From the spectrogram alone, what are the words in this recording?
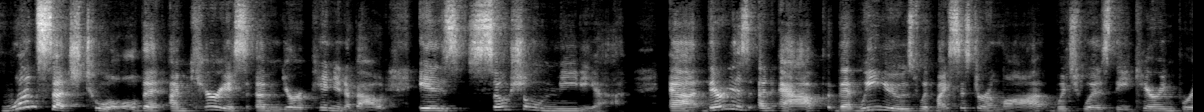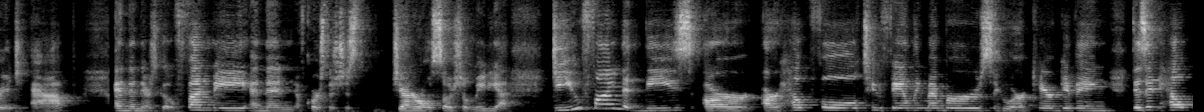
One such tool that I'm curious um, your opinion about is social media. Uh, there is an app that we used with my sister in law, which was the Caring Bridge app. And then there's GoFundMe. And then, of course, there's just general social media. Do you find that these are are helpful to family members who are caregiving? Does it help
